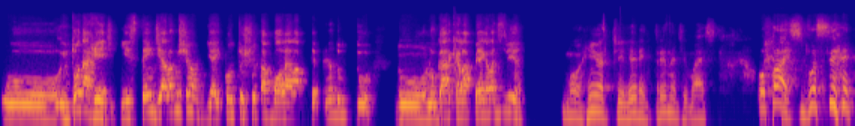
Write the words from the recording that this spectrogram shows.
o em toda a rede e estende ela no chão. E aí quando tu chuta a bola, ela dependendo do, do lugar que ela pega, ela desvia. Morrinho artilheiro é demais. Ô, Praz, você,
